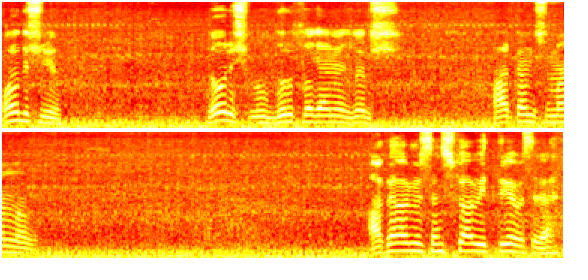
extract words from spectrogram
Onu düşünüyorum. Zor iş bu. Grupla gelmez zor iş. Arkadan Müslüman lazım. Arkadan bir Selçuk abi ittiriyor mesela.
